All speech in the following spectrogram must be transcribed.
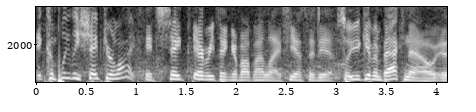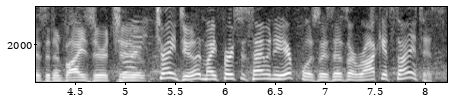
It completely shaped your life. It shaped everything about my life. Yes, it did. So you're giving back now as an advisor to trying, trying to. And my first assignment in the Air Force was as a rocket scientist.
